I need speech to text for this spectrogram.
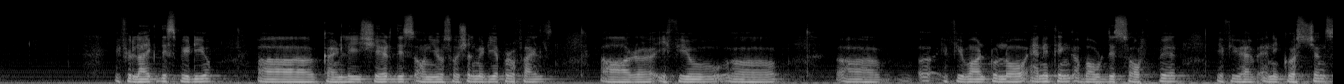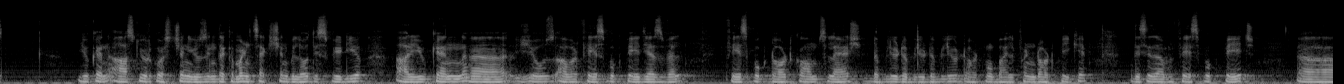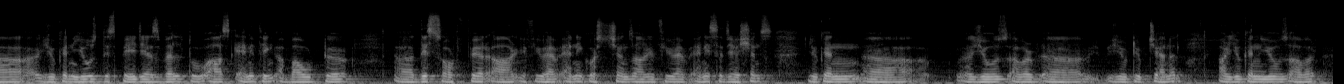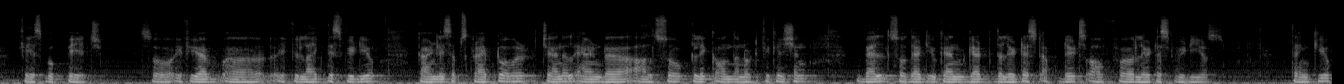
If you like this video, uh, kindly share this on your social media profiles or uh, if you uh, uh, if you want to know anything about this software if you have any questions you can ask your question using the comment section below this video or you can uh, use our facebook page as well facebook.com slash www.mobilefun.pk this is our facebook page. Uh, you can use this page as well to ask anything about uh, uh, this software or if you have any questions or if you have any suggestions you can uh, use our uh, youtube channel or you can use our facebook page. So if you have uh, if you like this video kindly subscribe to our channel and uh, also click on the notification bell so that you can get the latest updates of uh, latest videos. Thank you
